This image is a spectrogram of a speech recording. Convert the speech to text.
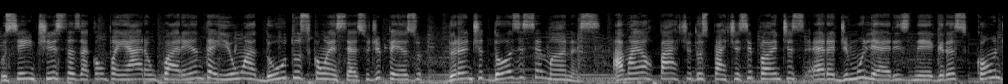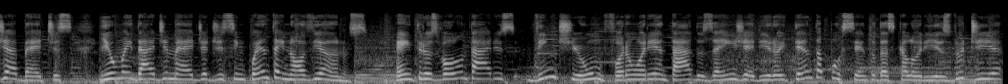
os cientistas acompanharam 41 adultos com excesso de peso durante 12 semanas. A maior parte dos participantes era de mulheres negras com diabetes e uma idade média de 59 anos. Entre os voluntários, 21 foram orientados a ingerir 80% das calorias do dia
